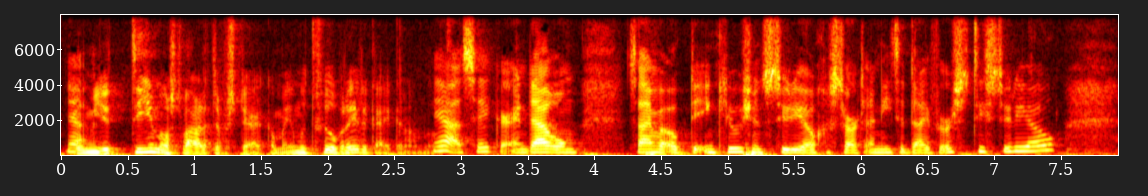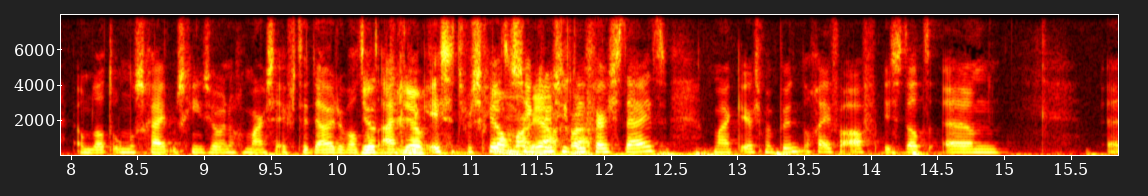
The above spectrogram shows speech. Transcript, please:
Ja. om je team als het ware te versterken. Maar je moet veel breder kijken dan dat. Ja, zeker. En daarom zijn we ook de Inclusion Studio gestart en niet de Diversity Studio. Om dat onderscheid misschien zo nog maar eens even te duiden wat Ja, dat eigenlijk ja, is. Het verschil tussen inclusie en diversiteit. Maak ik eerst mijn punt nog even af. Is dat ehm, eh,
